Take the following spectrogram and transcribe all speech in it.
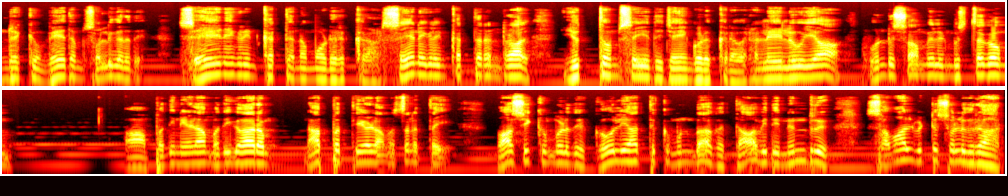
இன்றைக்கும் வேதம் சொல்லுகிறது சேனைகளின் கர்த்தர் நம்மோடு இருக்கிறார். சேனைகளின் கர்த்தர் என்றால் யுத்தம் செய்து ஜெயம் கொடுக்கிறவர். அல்லேலூயா ஒன்று சாமியலின் புஸ்தகம் பதினேழாம் அதிகாரம் நாற்பத்தி ஏழாம் வசனத்தை வாசிக்கும் பொழுது கோலியாத்துக்கு முன்பாக தாவிதி நின்று சவால் விட்டு சொல்லுகிறார்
